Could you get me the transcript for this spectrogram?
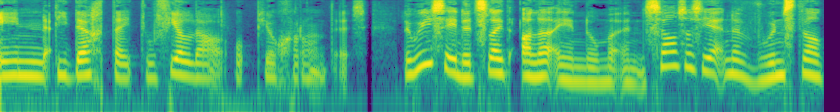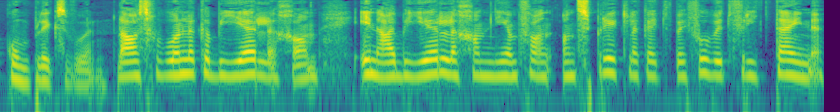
en die digtheid, hoeveel daar op jou grond is. Louise sê dit sluit alle eiendomme in, selfs as jy in 'n woonstelkompleks woon. Daar's gewoonlik 'n beheerliggaam en daai beheerliggaam neem van aanspreeklikheid byvoorbeeld vir die tuine.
